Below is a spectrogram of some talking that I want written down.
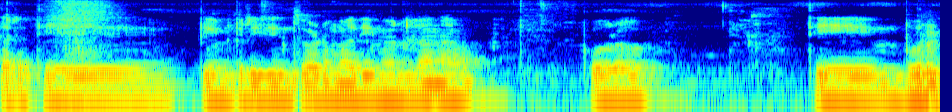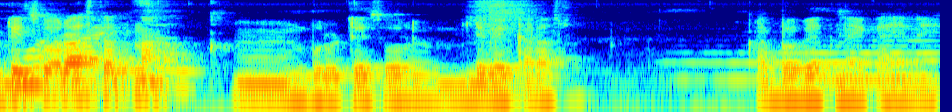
तर ते पिंपरी चिंचवडमध्ये म्हणलं ना पोरं ते बुरटे चोर असतात ना. मोरवाडी चौक. हम्म, बुरटे चोर लय बेकार असतात. काय बघत नाही काय नाही.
